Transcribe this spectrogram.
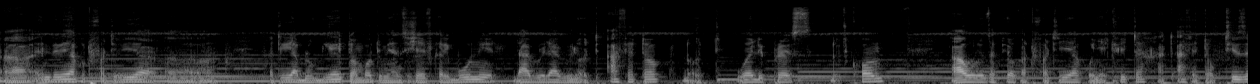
Uh, endelea kutufuatilia uh, fuatilia blog yetu ambayo tumeanzisha hivi karibuni www.afyatalk.wordpress.com au unaweza pia ukatufuatilia kwenye twitter at afyatalk tz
